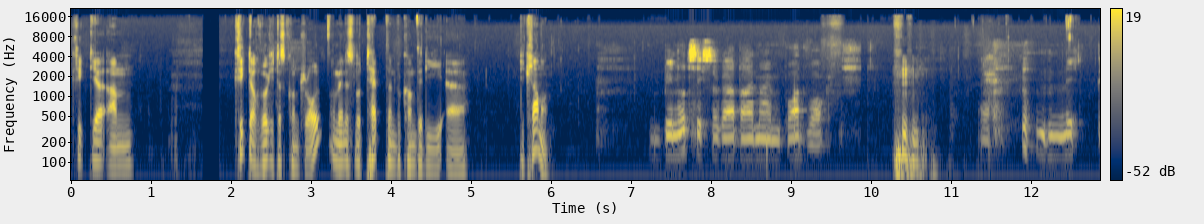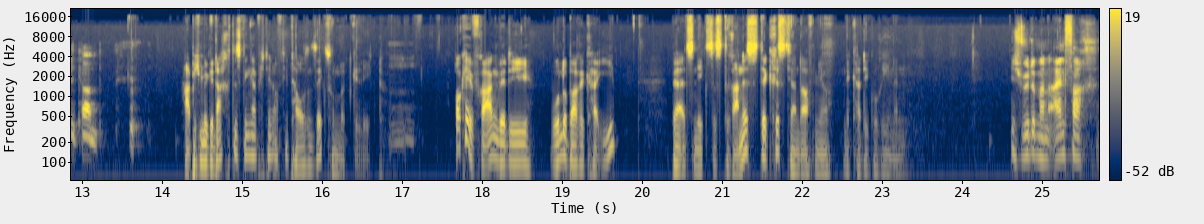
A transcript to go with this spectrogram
kriegt ihr, ähm, kriegt auch wirklich das Control. Und wenn es nur tappt, dann bekommt ihr die, äh, die Klammer. Benutze ich sogar bei meinem Boardwalk. äh, nicht bekannt. Habe ich mir gedacht, deswegen habe ich den auf die 1600 gelegt. Okay, fragen wir die wunderbare KI. Wer als nächstes dran ist, der Christian darf mir eine Kategorie nennen. Ich würde mal einfach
